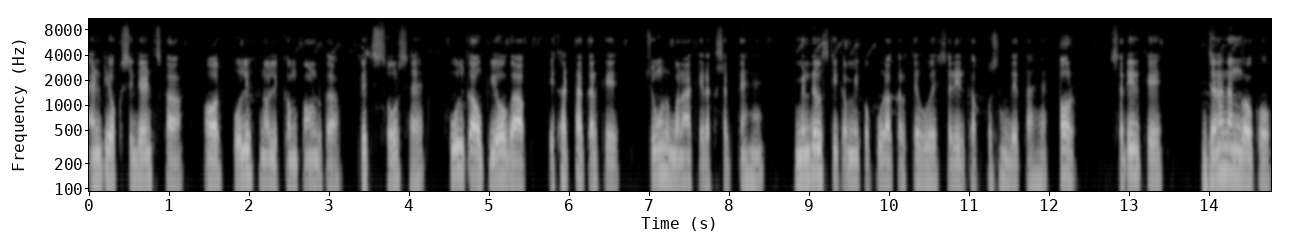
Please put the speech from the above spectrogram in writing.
एंटीऑक्सीडेंट्स का और पोलीफिनोलिक कंपाउंड का रिच सोर्स है। फूल का उपयोग आप इकट्ठा करके चूर्ण बना के रख सकते हैं। मिनरल्स की कमी को पूरा करते हुए शरीर का पोषण देता है और शरीर के जनन अंगों को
